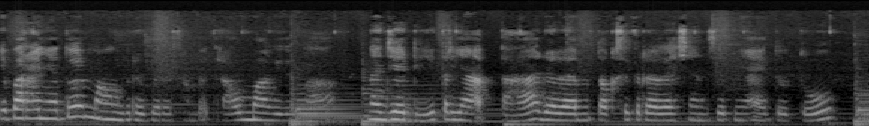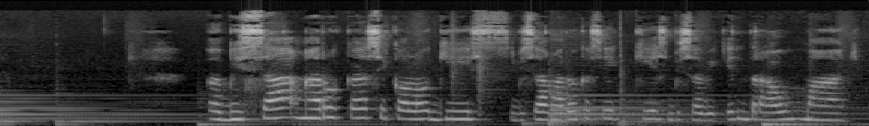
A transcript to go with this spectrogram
ya parahnya tuh emang bener-bener sampai trauma gitu kak. Nah jadi ternyata dalam toxic relationshipnya itu tuh e, bisa ngaruh ke psikologis bisa ngaruh ke psikis bisa bikin trauma gitu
